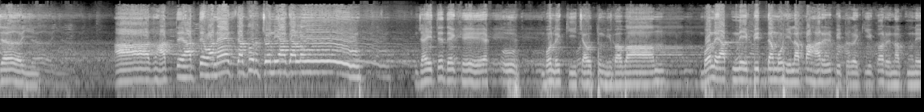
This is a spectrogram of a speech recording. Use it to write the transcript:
যাই। আর হাঁটতে হাঁটতে অনেকটা দূর চলিয়া গেল। যাইতে দেখে একটু বলে, কি চাও তুমি বাবা? বলে, আপনি বৃদ্ধা মহিলা, পাহাড়ের ভিতরে কি করেন আপনি?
